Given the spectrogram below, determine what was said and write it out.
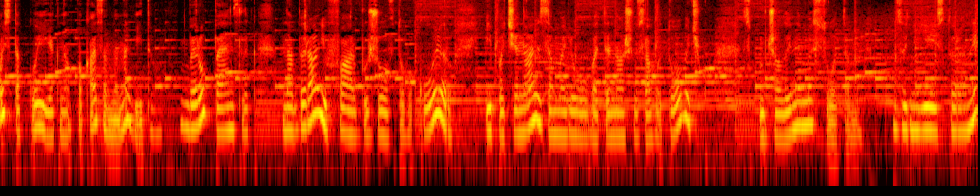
ось такої, як нам показано на відео. Беру пензлик, набираю фарбу жовтого кольору і починаю замальовувати нашу заготовочку з бджолиними сотами. З однієї сторони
